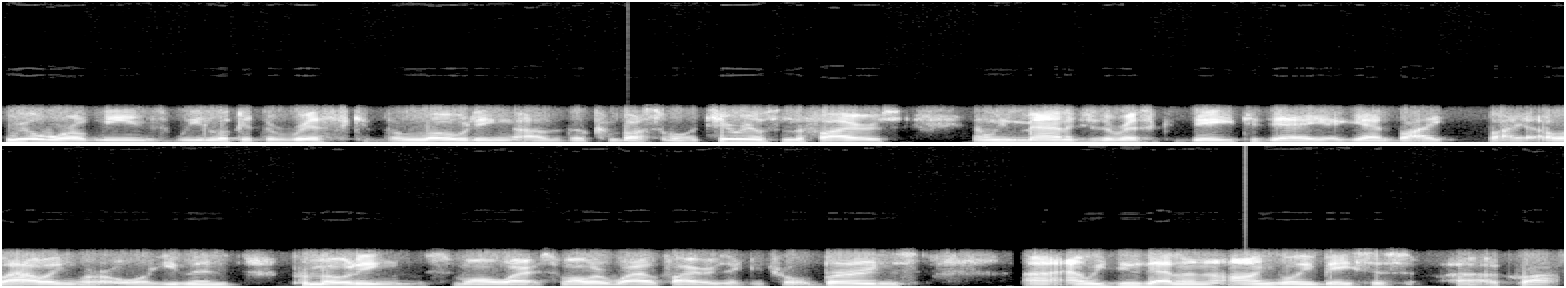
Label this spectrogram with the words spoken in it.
Real world means we look at the risk, the loading of the combustible materials in the fires, and we manage the risk day to day, again, by, by allowing or, or even promoting small, smaller wildfires and controlled burns. Uh, and we do that on an ongoing basis uh, across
